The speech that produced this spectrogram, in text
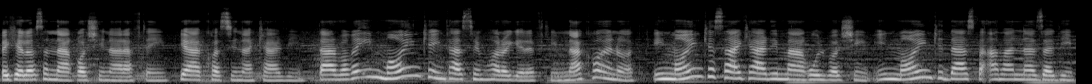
به کلاس نقاشی نرفته ایم. یا عکاسی نکردیم. در واقع این ما این که این تصمیم ها را گرفتیم. نه کائنات. این ما این که سعی کردیم معقول باشیم. این ما این که دست به عمل نزدیم.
